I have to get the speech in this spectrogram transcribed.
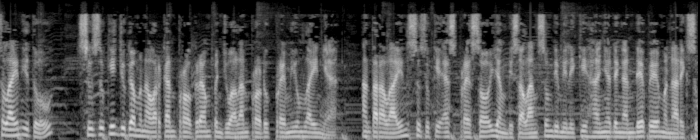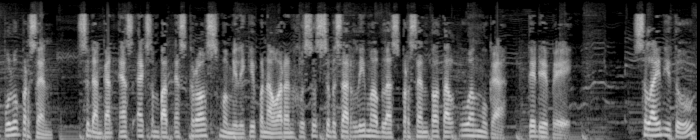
Selain itu, Suzuki juga menawarkan program penjualan produk premium lainnya, antara lain Suzuki Espresso yang bisa langsung dimiliki hanya dengan DP menarik 10%, sedangkan SX4 S-Cross memiliki penawaran khusus sebesar 15% total uang muka, TDP. Selain itu,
